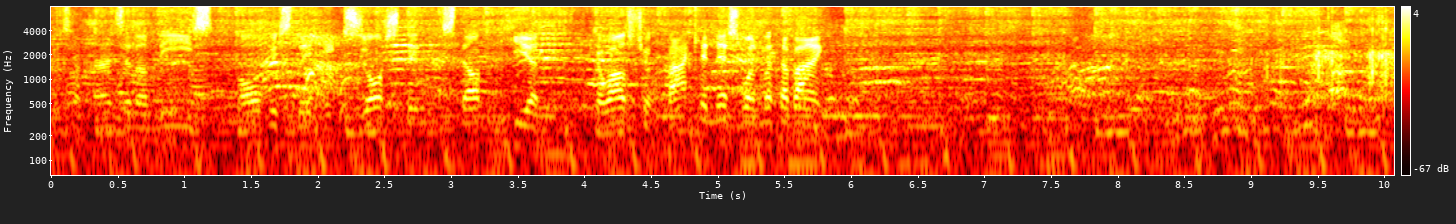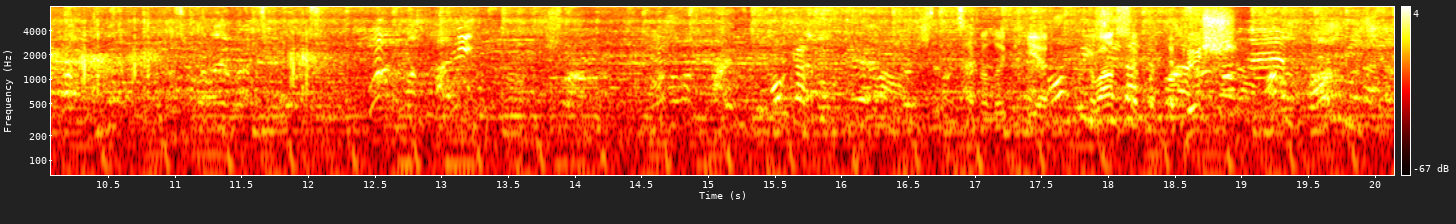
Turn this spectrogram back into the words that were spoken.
puts her hands on her knees. Obviously exhausting stuff here. Kowalczuk back in this one with a bang. Let's have a look here. Kowalczuk with the push.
